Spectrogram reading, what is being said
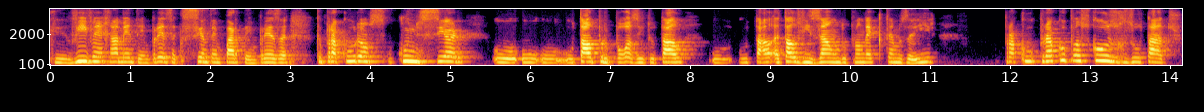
que, vivem realmente a empresa, que se sentem parte da empresa, que procuram conhecer o, o, o, o tal propósito, o tal, o, tal, a tal visão do para onde é que estamos a ir, preocupam-se com os resultados,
